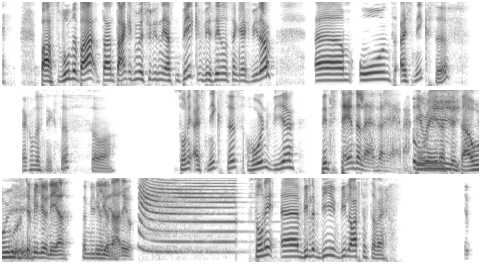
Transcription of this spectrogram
Passt, wunderbar. Dann danke vielmals für diesen ersten Pick. Wir sehen uns dann gleich wieder. Ähm, und als nächstes, wer kommt als nächstes? So. Stony, als nächstes holen wir den Standalizer rein. Die Ui. Raiders sind da. Ui, Der Millionär. der Millionär. Millionario. Stony, äh, wie, wie, wie läuft das dabei?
